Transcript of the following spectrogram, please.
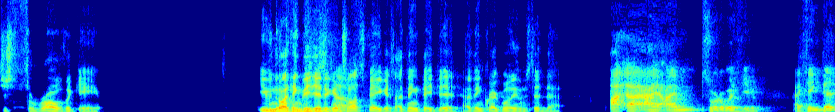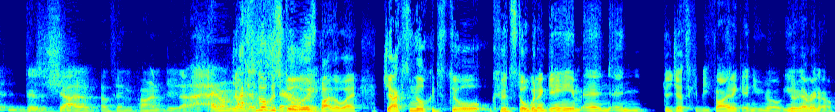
just throw the game. Even though I think they did against Las Vegas, I think they did. I think Gregg Williams did that. I, I I'm sort of with you. I think that there's a shot of, of him trying to do that. I, I don't know. Jacksonville could still lose, by the way. Jacksonville could still could still win a game, and and the Jets could be fine again. You know, you never know.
